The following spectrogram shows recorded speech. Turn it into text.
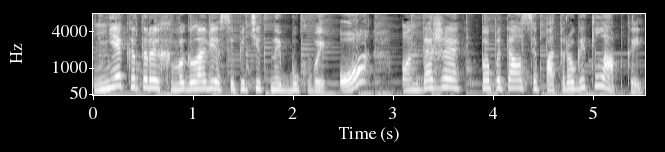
Некоторых во главе с аппетитной буквой «О» он даже попытался потрогать лапкой,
